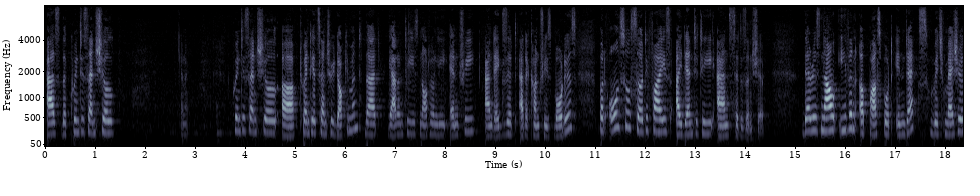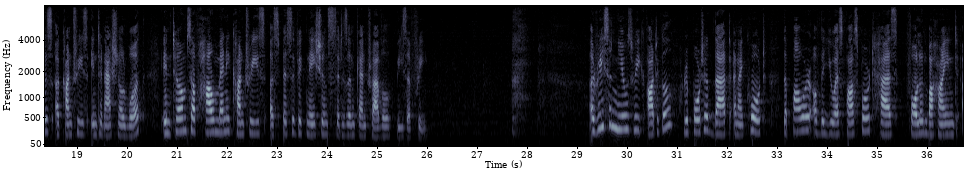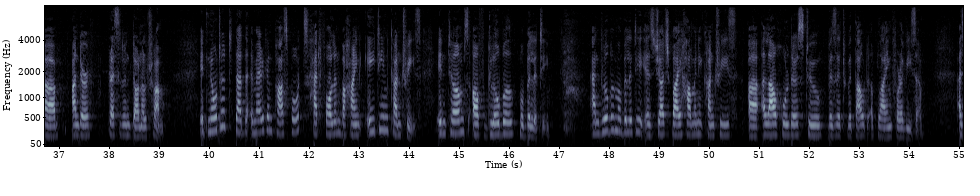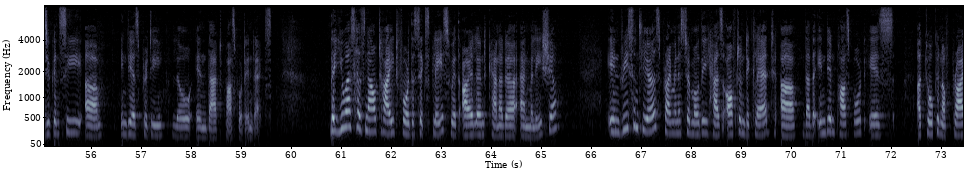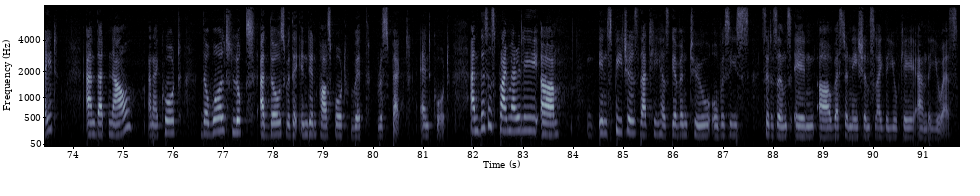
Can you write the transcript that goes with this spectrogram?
as the quintessential quintessential uh, 20th century document that guarantees not only entry and exit at a country's borders, but also certifies identity and citizenship. There is now even a passport index which measures a country's international worth in terms of how many countries a specific nation's citizen can travel visa free. A recent Newsweek article reported that, and I quote, the power of the U.S. passport has fallen behind uh, under President Donald Trump. It noted that the American passports had fallen behind 18 countries in terms of global mobility. And global mobility is judged by how many countries uh, allow holders to visit without applying for a visa. As you can see, uh, India is pretty low in that passport index. The US has now tied for the sixth place with Ireland, Canada, and Malaysia. In recent years, Prime Minister Modi has often declared uh, that the Indian passport is a token of pride, and that now, and I quote, the world looks at those with the Indian passport with respect, end quote. And this is primarily um, in speeches that he has given to overseas citizens in uh, Western nations like the UK and the US.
